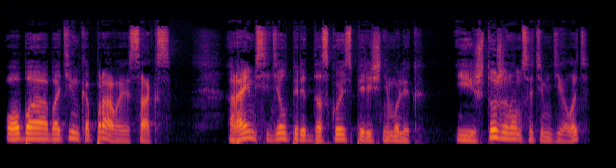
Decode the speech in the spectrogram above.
Оба ботинка правые, Сакс. Райм сидел перед доской с перечнем улик. И что же нам с этим делать?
